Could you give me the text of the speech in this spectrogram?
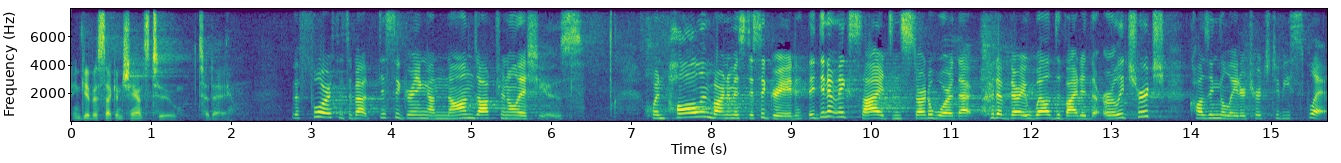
and give a second chance to today? The fourth is about disagreeing on non doctrinal issues. When Paul and Barnabas disagreed, they didn't make sides and start a war that could have very well divided the early church, causing the later church to be split.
